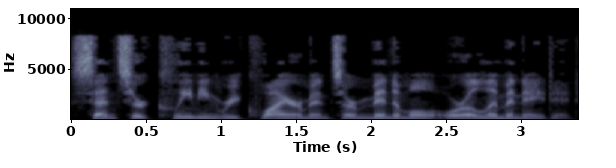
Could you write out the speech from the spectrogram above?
Sensor cleaning requirements are minimal or eliminated.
